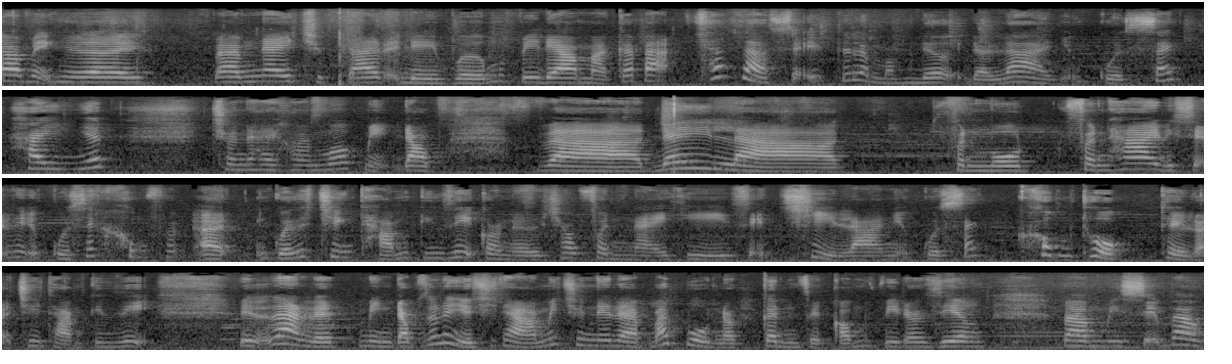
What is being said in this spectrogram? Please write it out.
chào mọi người Và hôm nay chúng ta đã đến với một video mà các bạn chắc là sẽ rất là mong đợi Đó là những cuốn sách hay nhất trong năm 2021 mình đọc Và đây là phần 1, phần 2 thì sẽ là những cuốn sách không à, những cuốn sách trinh thám kinh dị còn ở trong phần này thì sẽ chỉ là những cuốn sách không thuộc thể loại trinh thám kinh dị. Vì rõ ràng là mình đọc rất là nhiều trinh thám ấy cho nên là bắt buộc nó cần phải có một video riêng. Và mình sẽ vào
